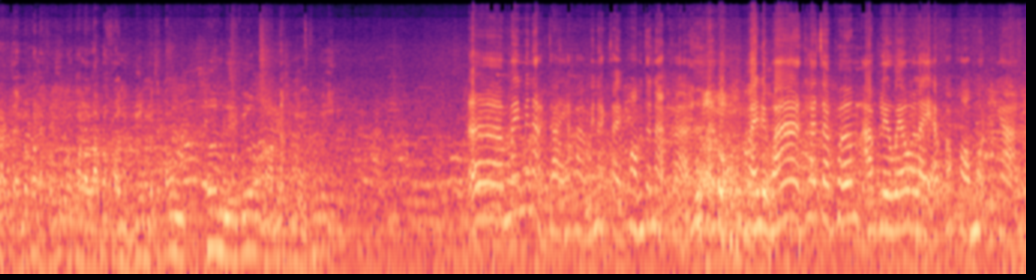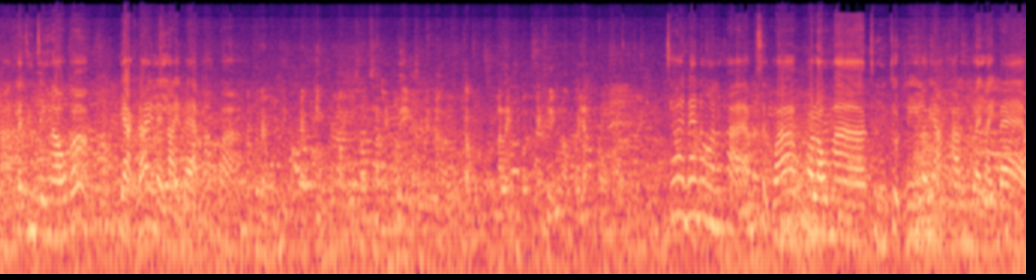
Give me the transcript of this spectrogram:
หนักใจมากเพราะหลายคนรู้สึกว่าพอเรารับละครหนึ่งเรื่องมันจะต้องเพิ่มเลเวลความหนักหน่วงขึ้นไปอีกเออไม่ไม่หนักใจค่ะ ไม่หนักใจพร้อมจะหนักค่ะ หมายถึงว่าถ้าจะเพิ่มอัพเลเวลอะไรแอปก็พร้อมหมดทุกอย่างค่ะ แต่จริงๆเราก็ อยากได้หลาย ๆ แบบมากกว่า แสดงว่าพี่แอมเองแบบชอบชันเลนตัวเองใช่ไหมครับกับอะไรที่แบบไม่เคยทำก็อยากทำใช่แน่นอนค่ะแอฟรู้สึกว่าพอเรามาถึงจุดนี้เราอยากทำหลาย ๆ แบบ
